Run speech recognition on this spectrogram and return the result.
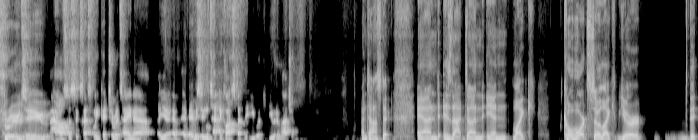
through to how to successfully pitch a retainer. You know, every single technical aspect that you would you would imagine. Fantastic. And is that done in like cohorts? So like you're the,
